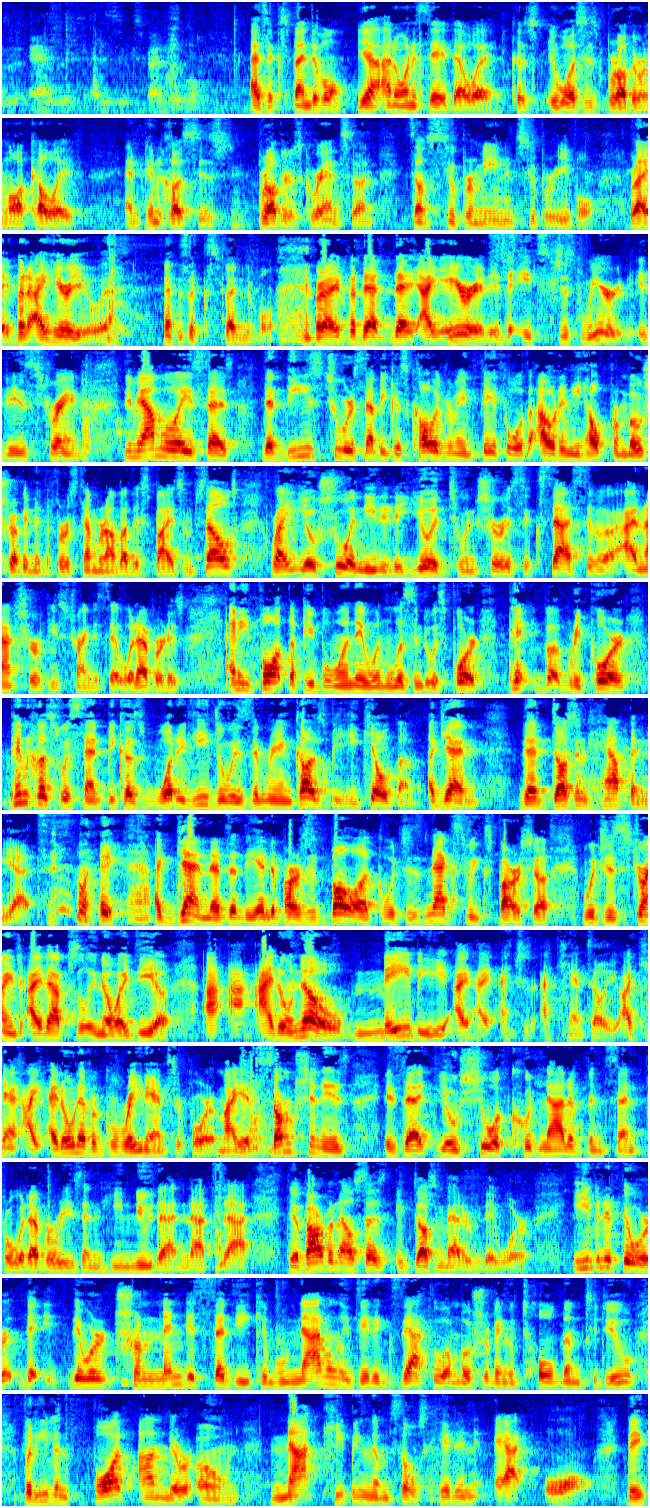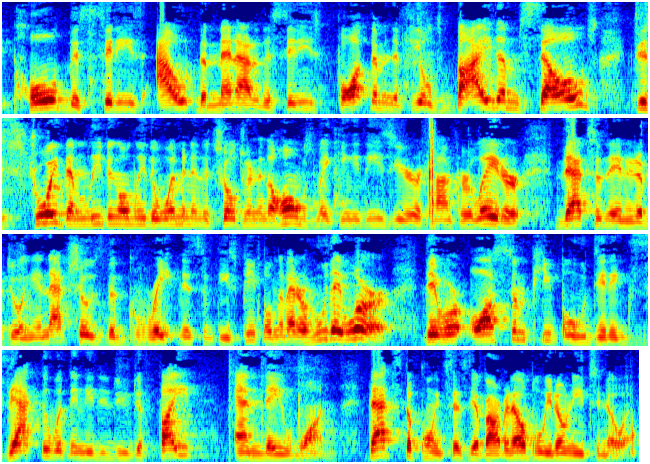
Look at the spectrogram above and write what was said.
as, as expendable. As expendable? Yeah, I don't want to say it that way because it was his brother-in-law Kalev and Pinchas his brother's grandson. It sounds super mean and super evil, right? But I hear you. as expendable, right? But that, that I hear it. it. It's just weird. It is strange. The Imam says that these two were sent because Kalev remained faithful without any help from Moshe Rabbeinu the first time around by the spies themselves, right? Yoshua needed a yud to ensure his success. Uh, I'm not sure if he's trying to say whatever it is. And he fought the people when they wouldn't listen to his uh, report. report. Pinchas was sent because what did he do with Zimri and Cozbi? He killed them. Again, that doesn't happen yet, right? Again, that's at the end of Parshas Balak, which is next week's Parsha, which is strange. I have absolutely no idea. I, I, I don't know. Maybe I, I, I, just I can't tell you. I can't. I, I don't have a great answer for it. My assumption is is that Yoshua could not have been sent for whatever reason. He knew that, and that's that. The Abarbanel says it doesn't matter who they were even if there were there were tremendous tzaddikim who not only did exactly what Moshe Rabbeinu told them to do, but even fought on their own, not keeping themselves hidden at all. They pulled the cities out, the men out of the cities, fought them in the fields by themselves, destroyed them, leaving only the women and the children in the homes, making it easier to conquer later. That's what they ended up doing, and that shows the greatness of these people, no matter who they were. They were awesome people who did exactly what they needed to do to fight, and they won. That's the point, says the Abarbanel, but we don't need to know it.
